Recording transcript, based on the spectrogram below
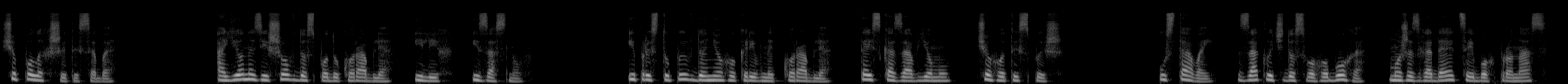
щоб полегшити себе. А Йона зійшов до споду корабля, і ліг, і заснув. І приступив до нього керівник корабля, та й сказав йому, чого ти спиш. Уставай, заклич до свого Бога, може, згадає цей Бог про нас,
